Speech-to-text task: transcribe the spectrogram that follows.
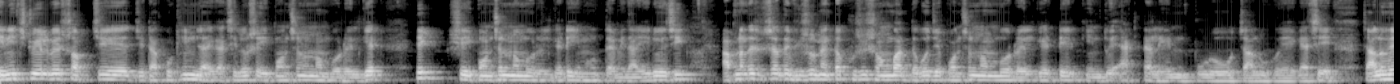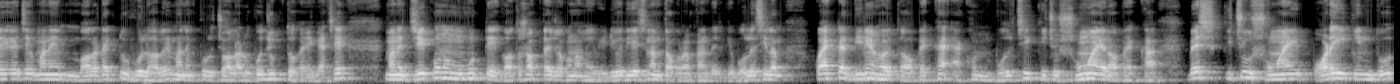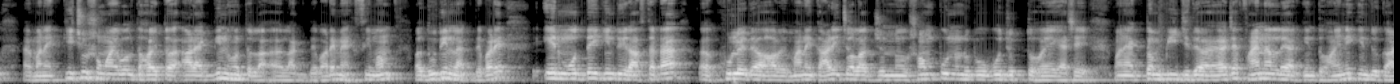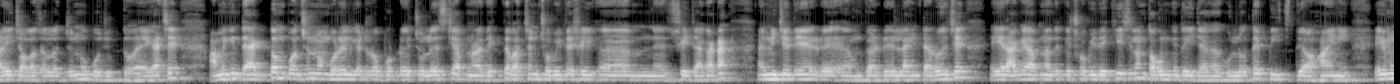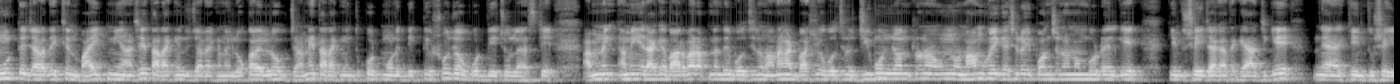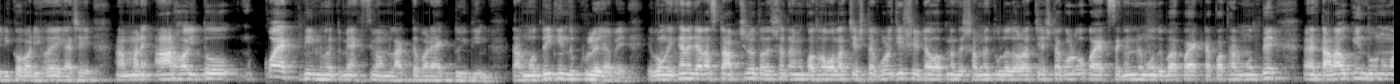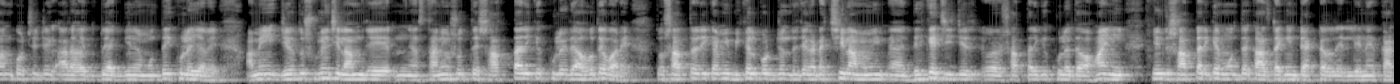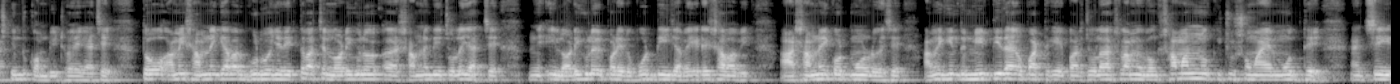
এনএইচ টুয়েলভের সবচেয়ে যেটা কঠিন জায়গা ছিল সেই পঞ্চান্ন নম্বর রেলগেট ঠিক সেই পঞ্চান্ন নম্বর রেলগেটে এই মুহূর্তে আমি দাঁড়িয়ে রয়েছি। আপনাদের সাথে ভীষণ একটা খুশি সংবাদ দেবো যে পঞ্চান্ন নম্বর রেলগেটের কিন্তু একটা লেন পুরো চালু হয়ে গেছে। চালু হয়ে গেছে মানে বলাটা একটু ভুল হবে মানে পুরো চলার উপযুক্ত হয়ে গেছে। মানে যে কোনো মুহূর্তে, গত সপ্তাহে যখন আমি ভিডিও দিয়েছিলাম, তখন আপনাদেরকে বলেছিলাম, কয়েকটা দিনের হয়তো অপেক্ষা, এখন বলছি কিছু সময়ের অপেক্ষা। বেশ কিছু সময় পরেই কিন্তু মানে কিছু সময় বলতে হয়তো আর একদিন হয়তো লাগতে পারে ম্যাক্সিমাম বা দুদিন লাগতে পারে। এর মধ্যেই কিন্তু এই রাস্তাটা খুলে দেওয়া হবে। মানে গাড়ি চলার জন্য সম্পূর্ণরূপে উপযুক্ত হয়ে গেছে। মানে একদম পিচ দেওয়া হয়ে গেছে। ফাইনাল লেয়ার কিন্তু হয়নি, কিন্তু গাড়ি চলাচলের জন্য উপযুক্ত হয়ে গেছে। আমি কিন্তু একদম পঞ্চান্ন নম্বর রেলগেটের ওপর চলে এসেছি। আপনারা দেখতে পাচ্ছেন ছবিতে সেই সেই জায়গাটা। নিচে দিয়ে রেল লাইনটা রয়েছে। এর আগে আপনাদেরকে ছবি দেখিয়েছিলাম, তখন কিন্তু এই জায়গাগুলোতে পিচ দেওয়া হয়নি। এই মুহূর্তে যারা দেখছেন বাইক নিয়ে আছে, তারা কিন্তু যারা এখানে লোকালের লোক জানে, তারা কিন্তু কোটমোড়ের দিক থেকে সোজা উপর দিয়ে চলে আসছে। আমি আমি এর আগে বারবার আপনাদের বলছিলাম রানাঘাটবাসীও বলছিল জীবন যন্ত্রণার অন্য নাম হয়ে গেছিল এই পঞ্চান্ন নম্বর রেল গেট কিন্তু সেই জায়গা থেকে আজকে কিন্তু সেই রিকভারি হয়ে গেছে। মানে আর হয়তো কয়েকদিন হয়তো ম্যাক্সিমাম লাগতে পারে এক দুই দিন। তার মধ্যেই কিন্তু খুলে যাবে। এবং এখানে যারা স্টাফ ছিল তাদের সাথে আমি কথা বলার চেষ্টা করেছি সেটাও আপনাদের সামনে তুলে ধরার চেষ্টা করব। কয়েক সেকেন্ডের মধ্যে বা কয়েকটা কথার মধ্যে তারাও কিন্তু অনুমান করছে যে আর হয়তো দু একদিনের মধ্যেই খুলে যাবে। আমি যেহেতু শুনেছিলাম যে স্থানীয় সূত্রে সাত তারিখে খুলে দেওয়া হতে পারে তো সাত তারিখে আমি বিকেল পর্যন্ত জায়গাটা ছিলাম আমি দেখেছি যে আহ, সাত তারিখে খুলে দেওয়া হয়নি, কিন্তু সাত তারিখের মধ্যে কাজটা কিন্তু একটা লেনের কাজ কিন্তু কমপ্লিট হয়ে গেছে। তো আমি সামনে গিয়ে আবার ঘুরবো যে দেখতে পাচ্ছেন লরিগুলো সামনে দিয়ে চলে যাচ্ছে এই লরিগুলো এরপর এর ওপর দিয়ে যাবে, এটাই স্বাভাবিক। আর সামনেই কোর্ট মোড় রয়েছে। আমি কিন্তু নির্দ্বিধায় ওপার থেকে এপার চলে আসলাম এবং সামান্য কিছু সময়ের মধ্যে সেই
